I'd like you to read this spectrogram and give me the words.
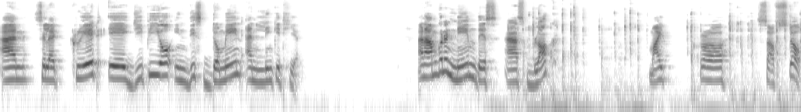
and select create a GPO in this domain and link it here. And I'm going to name this as block Microsoft Store.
